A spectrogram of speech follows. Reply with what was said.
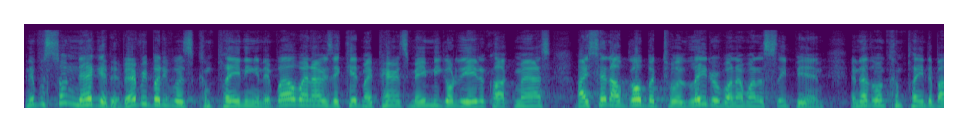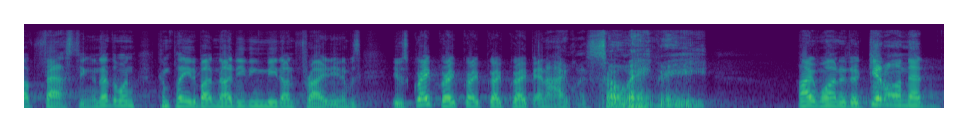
And it was so negative. Everybody was complaining. And it, well, when I was a kid, my parents made me go to the 8 o'clock Mass. I said I'll go, but to a later one, I want to sleep in. Another one complained about fasting. Another one complained about not eating meat on Friday. And it was, it was gripe, gripe, gripe, gripe, gripe. And I was so angry. I wanted to get on that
